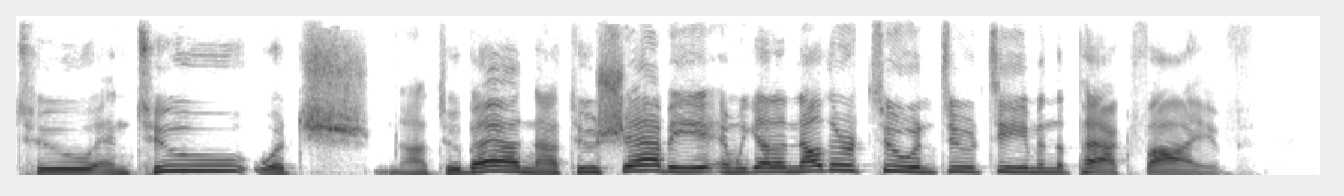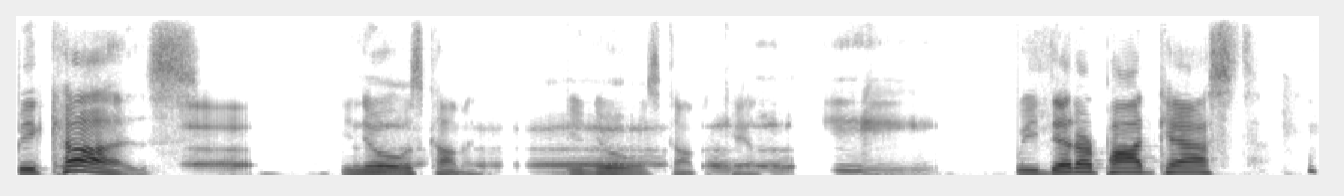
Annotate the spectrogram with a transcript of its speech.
two and two, which not too bad, not too shabby. And we got another two and two team in the Pack Five because Uh, you knew it was coming. You knew it was coming, uh, Caleb. mm, We did our podcast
